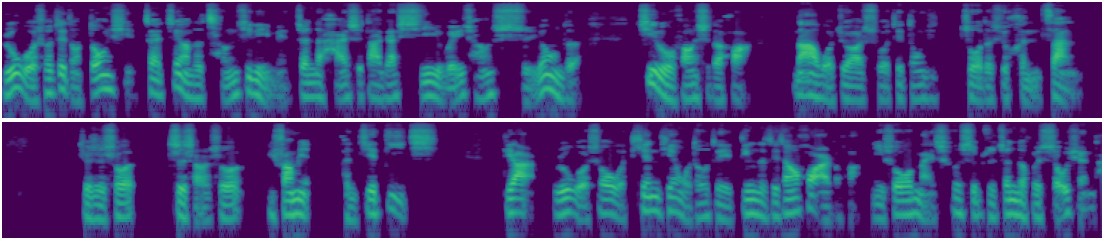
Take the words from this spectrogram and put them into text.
如果说这种东西在这样的层级里面，真的还是大家习以为常使用的记录方式的话，那我就要说这东西做的就很赞。就是说，至少说一方面很接地气。第二，如果说我天天我都得盯着这张画的话，你说我买车是不是真的会首选它？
